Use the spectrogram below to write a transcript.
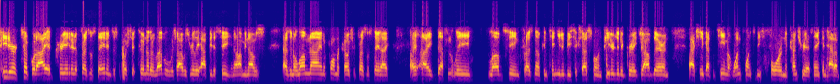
Peter took what I had created at Fresno State and just pushed it to another level, which I was really happy to see. You know, I mean, I was, as an alumni and a former coach at Fresno State, I, I, I definitely loved seeing Fresno continue to be successful. And Peter did a great job there. And, actually got the team at one point to be four in the country, I think, and had a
